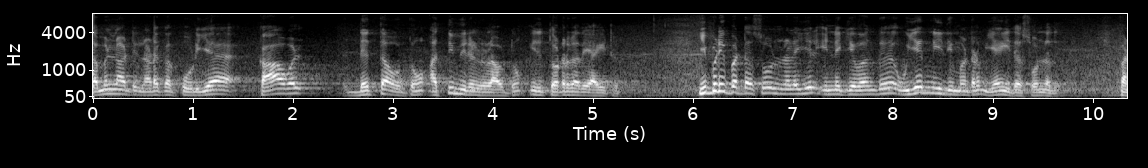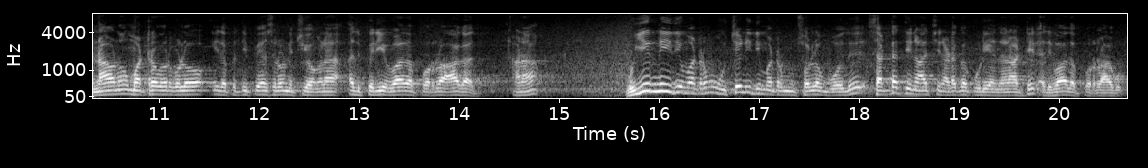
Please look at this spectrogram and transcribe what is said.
தமிழ்நாட்டில் நடக்கக்கூடிய காவல் டெத் ஆகட்டும் அத்துமீறல்கள் ஆகட்டும் இது தொடர்கதை ஆகிட்டு இப்படிப்பட்ட சூழ்நிலையில் இன்றைக்கி வந்து உயர்நீதிமன்றம் ஏன் இதை சொன்னது? இப்போ நானும் மற்றவர்களோ இதை பற்றி பேசுகிறோன்னு வச்சுக்கோங்களேன் அது பெரிய விவாத பொருளோ ஆகாது. ஆனால் உயர்நீதிமன்றமும் உச்சநீதிமன்றமும் சொல்லும்போது சட்டத்தின் ஆட்சி நடக்கக்கூடிய அந்த நாட்டில் அது விவாத பொருளாகும்.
